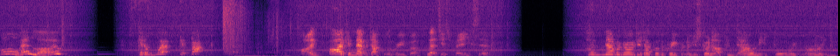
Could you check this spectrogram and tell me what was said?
Oh, hello! Get away! Get back! I, I can never tackle the creeper. Let's just face it. I'm never going to tackle the creeper. and I'm just going up and down these boring mines.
